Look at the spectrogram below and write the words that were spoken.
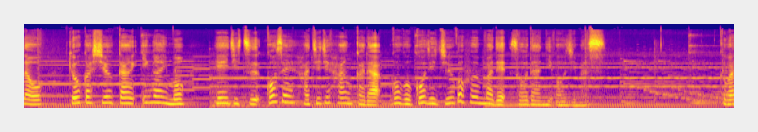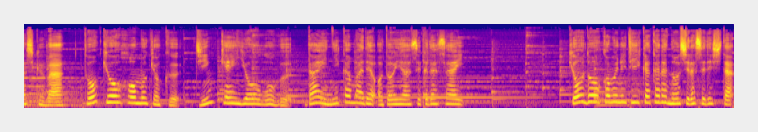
なお教科週間以外も平日午前8時半から午後5時15分まで相談に応じます。詳しくは東京法務局人権擁護部第2課までお問い合わせください。共同コミュニティ課からのお知らせでした。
